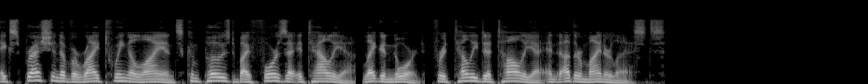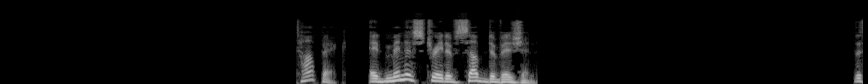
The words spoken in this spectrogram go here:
expression of a right-wing alliance composed by Forza Italia, Lega Nord, Fratelli d'Italia and other minor lists. Topic: Administrative subdivision. The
